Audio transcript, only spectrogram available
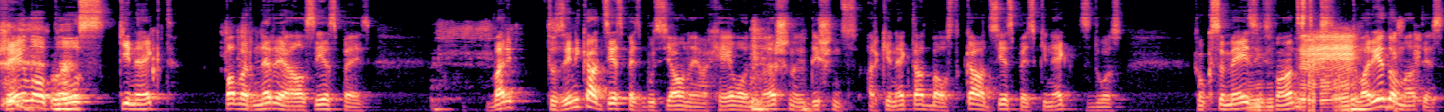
Halo plus Kinect paver nereālas iespējas. Vari, tu zini, kādas iespējas būs jaunajā Halo National Edition ar Kinect atbalstu? Kādas iespējas Kinect dos? Kaut kas amazings, fantastisks. Tu vari iedomāties.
